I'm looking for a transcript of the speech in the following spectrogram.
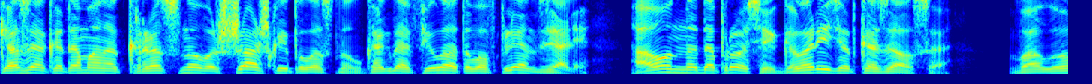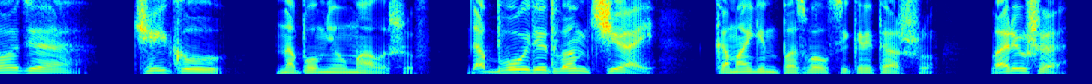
Казак атамана Краснова шашкой полоснул, когда Филатова в плен взяли. А он на допросе говорить отказался». «Володя, чайку», — напомнил Малышев. «Да будет вам чай!» — Камагин позвал секретаршу. «Варюша,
